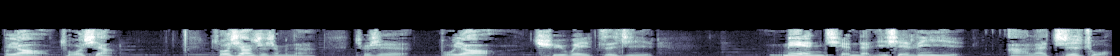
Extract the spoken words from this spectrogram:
不要着相，着相是什么呢？就是不要去为自己面前的一些利益啊来执着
